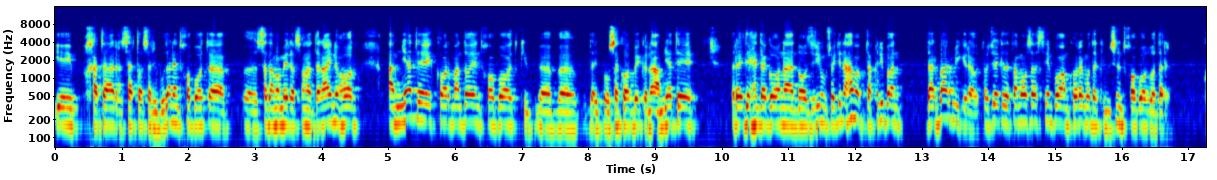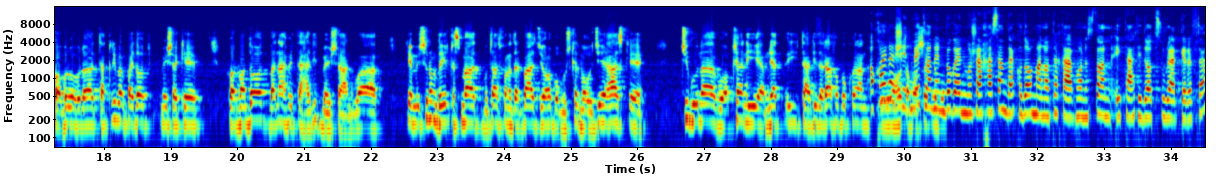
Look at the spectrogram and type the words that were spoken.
یه خطر سرتاسری بودن انتخابات صدمه میرساند در این حال امنیت کارمندای انتخابات که در پروسه کار بکنه امنیت رای دهندگان ناظرین و مشاهدین هم تقریبا در بر می‌گیره. تا جایی که در تماس هستیم با همکارای ما در کمیسیون انتخابات و در کابل و ولایت تقریبا پیدا میشه که کارمندان به نحو تهدید میشن و کمیسیون در این قسمت متاسفانه در بعض جاها با مشکل مواجه هست که چگونه واقعا این امنیت این تهدید رفع بکنن. آقای رشید می‌تونین بگوید مشخصا در کدام مناطق افغانستان این تهدیدات صورت گرفته؟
